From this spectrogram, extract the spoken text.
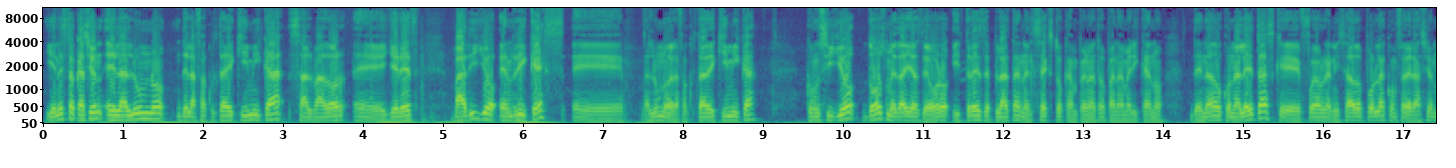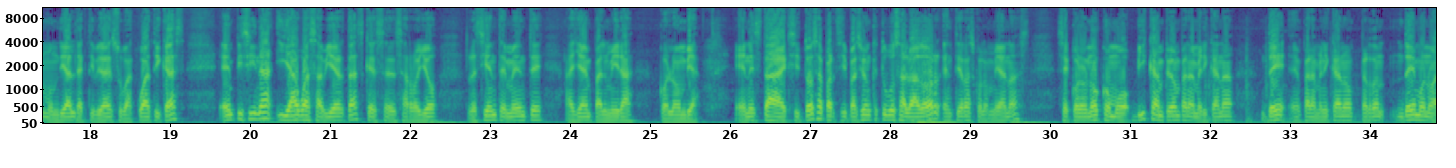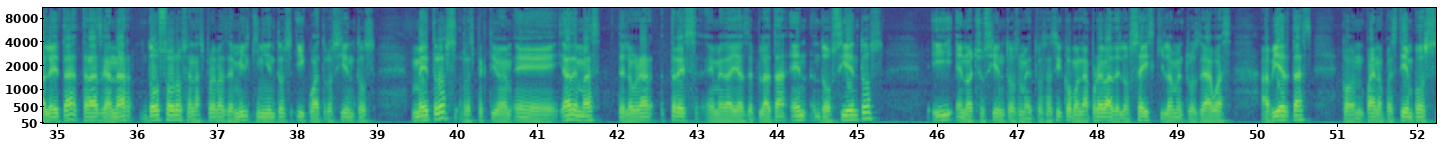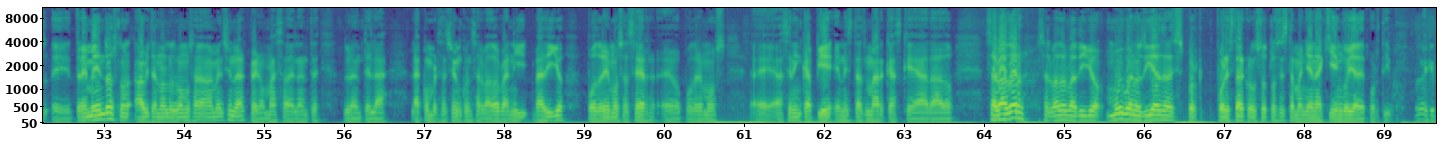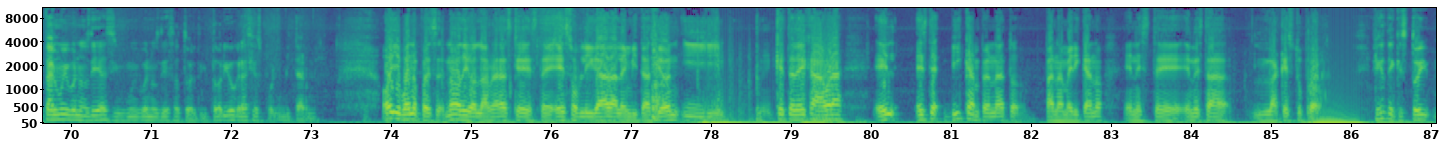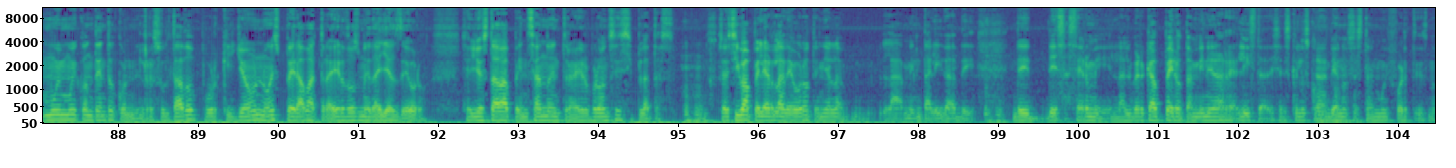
Y en esta ocasión el alumno de la Facultad de Química, Salvador eh, Yered Vadillo Enríquez, eh, alumno de la Facultad de Química, consiguió dos medallas de oro y tres de plata en el sexto campeonato panamericano de nado con aletas que fue organizado por la Confederación Mundial de Actividades Subacuáticas en piscina y aguas abiertas que se desarrolló recientemente allá en Palmira, Colombia. En esta exitosa participación que tuvo Salvador en tierras colombianas, se coronó como bicampeón panamericana de eh, panamericano, perdón, de monoaleta tras ganar dos oros en las pruebas de 1500 y 400 metros respectivamente, eh, además de lograr tres eh, medallas de plata en 200 y en 800 metros, así como en la prueba de los 6 kilómetros de aguas abiertas, con, bueno, pues tiempos eh, tremendos, no, ahorita no los vamos a mencionar, pero más adelante, durante la, la conversación con Salvador Vadillo, podremos hacer eh, o podremos eh, hacer hincapié en estas marcas que ha dado. Salvador, Salvador Vadillo, muy buenos días, gracias por, por estar con nosotros esta mañana aquí en Goya Deportivo. Hola, ¿qué tal? Muy buenos días y muy buenos días a todo el auditorio. Gracias por invitarme. Oye, bueno, pues no digo, la verdad es que este es obligada la invitación y ¿qué te deja ahora el este bicampeonato panamericano en este en esta la que es tu prueba? Fíjate que estoy muy muy contento con el resultado porque yo no esperaba traer dos medallas de oro. O sea, yo estaba pensando en traer bronces y platas. O sea, si iba a pelear la de oro, tenía la, la mentalidad de, de deshacerme en la alberca, pero también era realista. Decía, es que los colombianos están muy fuertes, ¿no?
